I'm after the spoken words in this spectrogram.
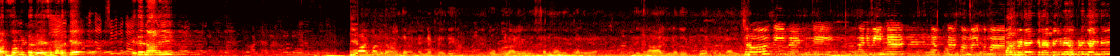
800 ਮੀਟਰ ਰੇਸ ਲੜ ਕੇ ਇਹਦੇ ਨਾਲ ਹੀ ਤੱਕ ਐਨਐਫਐਲ ਦੇ ਉਹ ਖਿਡਾਰੀਆਂ ਨੂੰ ਸਨਮਾਨਿਤ ਕਰ ਰਿਹਾ ਤੇ ਨਾਲ ਇਹਨਾਂ ਦੇ ਹੋਰ ਅਧਿਕਾਰੀ ਥਰੋਜ਼ ਇਵੈਂਟ ਦੇ ਕਨਵੀਨਰ ਡਾਕਟਰ ਕਮਲ ਕੁਮਾਰ ਬਸ ਬੇਟੇ ਕਲੈਪਿੰਗ ਨਹੀਂ ਰੁਕਣੀ ਚਾਹੀਦੀ।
